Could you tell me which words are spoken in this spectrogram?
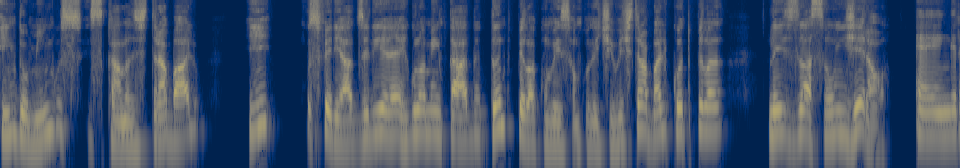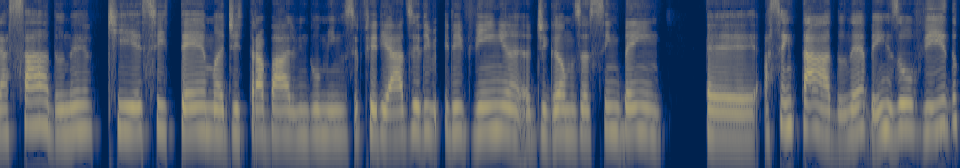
em domingos, escalas de trabalho, e os feriados ele é regulamentado tanto pela Convenção Coletiva de Trabalho quanto pela legislação em geral. É engraçado, né, que esse tema de trabalho em domingos e feriados ele, ele vinha, digamos assim, bem é, assentado, né, bem resolvido,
